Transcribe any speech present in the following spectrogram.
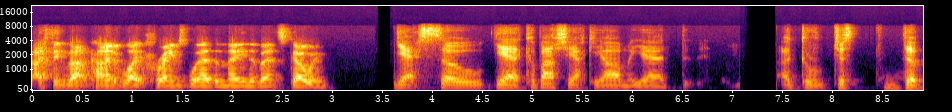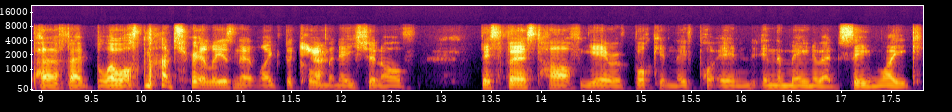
I I think that kind of like frames where the main event's going. Yes. So yeah, Kobashi Akiyama. Yeah, a, just the perfect blow off match, really, isn't it? Like the culmination yeah. of this first half year of booking they've put in in the main event scene. Like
